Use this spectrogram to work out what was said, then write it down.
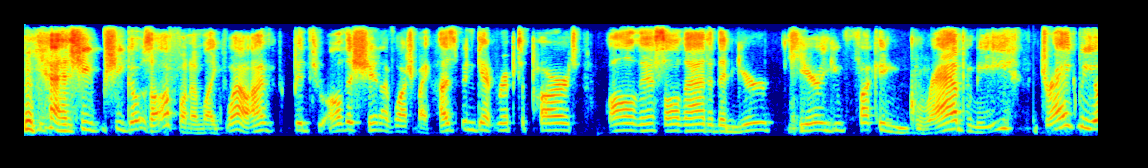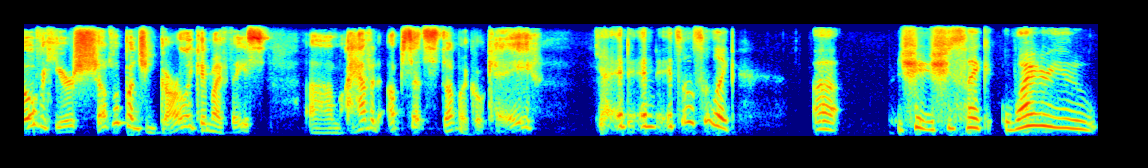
yeah, and she she goes off on him like, "Wow, I've been through all this shit. I've watched my husband get ripped apart, all this, all that, and then you're here. You fucking grab me, drag me over here, shove a bunch of garlic in my face. Um, I have an upset stomach, okay? yeah, and and it's also like, uh, she she's like, why are you,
